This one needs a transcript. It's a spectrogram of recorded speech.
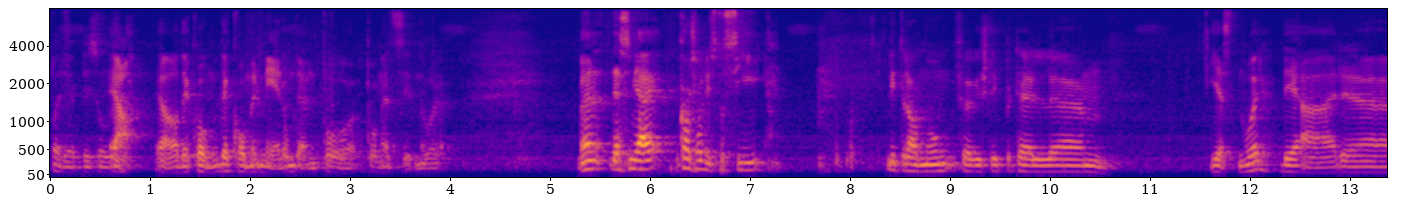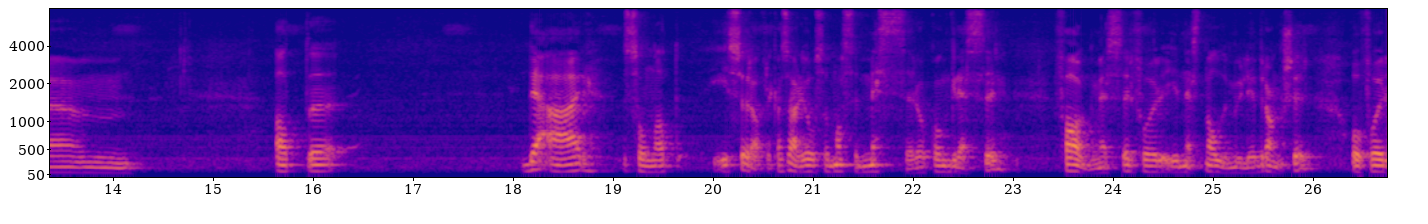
forrige, episode. Ja, ja det, kom, det, kommer mer om den på, på, nettsidene våre. Men det som jeg kanskje har lyst til å si litt om før vi slipper til um, gjesten vår, det er um, at uh, det er sånn at i Sør-Afrika så er det jo også masse messer og kongresser. Fagmesser for i nesten alle mulige bransjer. Og for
